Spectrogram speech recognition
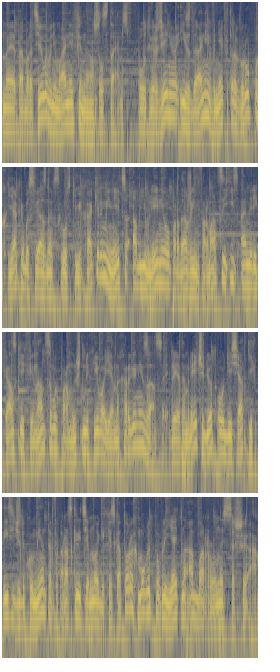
На это обратило внимание Financial Times. По утверждению изданий, в некоторых группах, якобы связанных с русскими хакерами, имеется объявление о продаже информации из американских финансовых, промышленных и военных организаций. При этом речь идет о десятках тысяч документов, раскрытие многих из которых могут повлиять на оборонность США.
